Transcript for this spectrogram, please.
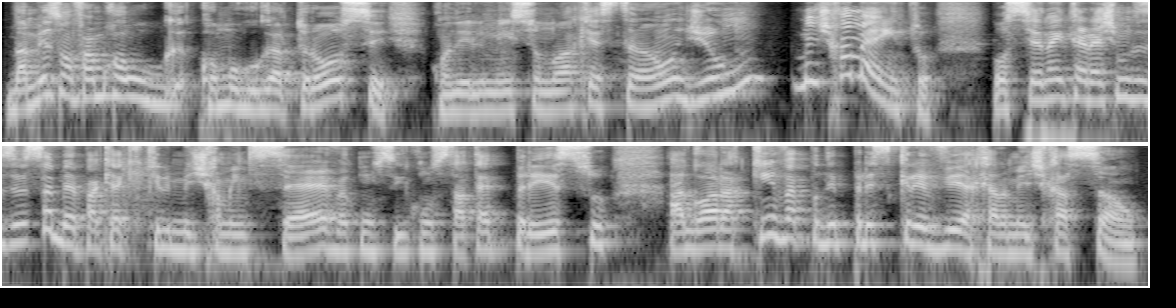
Da mesma forma como, como o Guga trouxe, quando ele mencionou a questão de um medicamento. Você na internet muitas vezes saber para que aquele medicamento serve, vai conseguir constatar até preço. Agora, quem vai poder prescrever aquela medicação?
